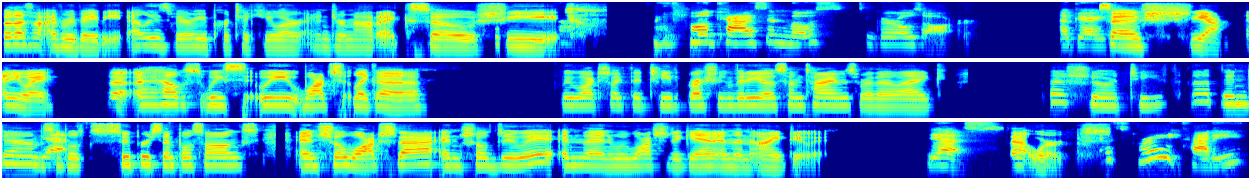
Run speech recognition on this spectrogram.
but that's not every baby ellie's very particular and dramatic so she Well, Cass and most girls are. Okay. So sh- yeah. Anyway, but it helps. We we watch like a we watch like the teeth brushing videos sometimes where they're like brush your teeth up and down. Yes. Simple, super simple songs, and she'll watch that and she'll do it, and then we watch it again, and then I do it. yes. That works. That's great, Patty.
